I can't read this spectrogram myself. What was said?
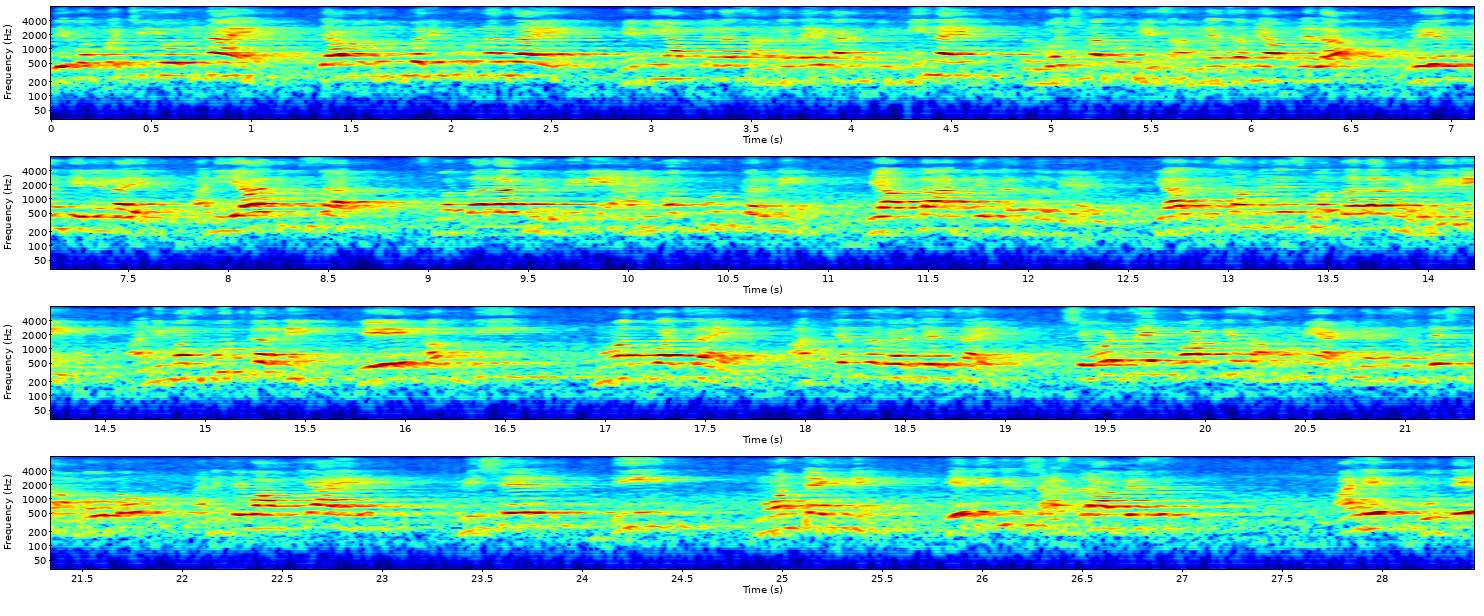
देवबाप्पाची योजना आहे. त्यामधून परिपूर्णता आहे हे मी आपल्याला सांगत आहे. कारण की मी नाही तर वचनातून हे सांगण्याचा मी आपल्याला प्रयत्न केलेला आहे. आणि या दिवसात स्वतःला घडविणे आणि मजबूत करणे हे आपलं आद्य कर्तव्य आहे. या दिवसामध्ये स्वतःला घडविणे आणि मजबूत करणे हे अगदी महत्वाचं आहे अत्यंत गरजेचं आहे. शेवटचं एक वाक्य सांगून मी या ठिकाणी संदेश थांबवतो. आणि ते वाक्य आहे मिशेल डी मॉन्टॅग्ने हे देखील शास्त्र अभ्यासक आहेत होते.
